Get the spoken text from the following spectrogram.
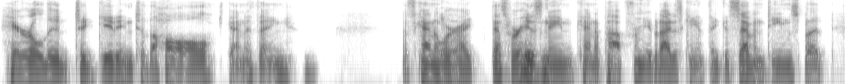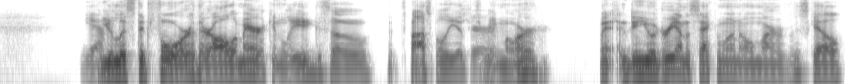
heralded to get into the hall kind of thing. That's kind of Yeah. where I that's where his name kind of popped for me, but I just can't think of seven teams. But Yeah. you listed four, they're all American League, so it's possible he had Sure. three more. Wait, Sure. Do you agree on the second one, Omar Vizquel?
